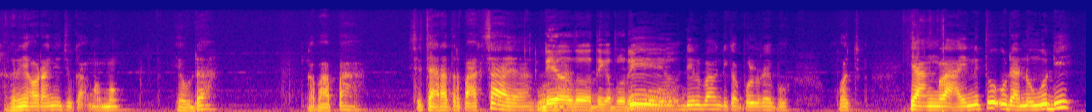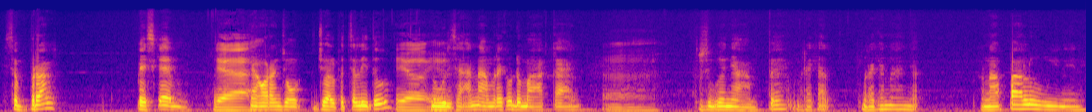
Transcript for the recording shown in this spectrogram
Akhirnya orangnya juga ngomong, ya udah nggak apa-apa. Secara terpaksa ya. gua Deal tuh 30.000. Deal, deal bang tiga puluh ribu. Yang lain itu udah nunggu di seberang base camp. Ya. Yang orang jual, jual pecel itu Iya, nunggu iya. di sana. Mereka udah makan. Hmm. Terus gue nyampe, mereka mereka nanya, kenapa lu ini? ini?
